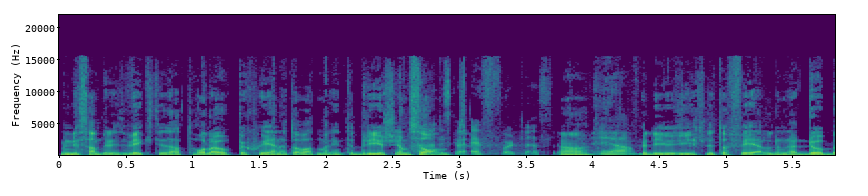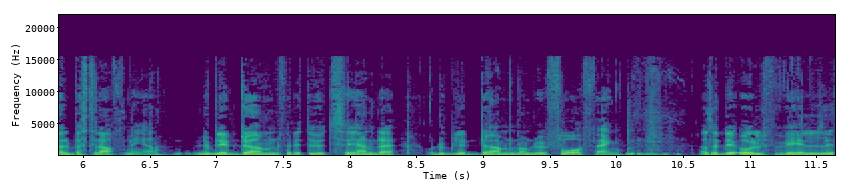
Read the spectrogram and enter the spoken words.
Men det är samtidigt viktigt att hålla uppe skenet av att man inte bryr sig om Det sånt. ska vara effortless. Ja, Ja. För det är ju ytligt och fel, den där dubbelbestraffningen. Du blir dömd för ditt utseende och du blir dömd om du är fåfäng. Alltså det Ulf vill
